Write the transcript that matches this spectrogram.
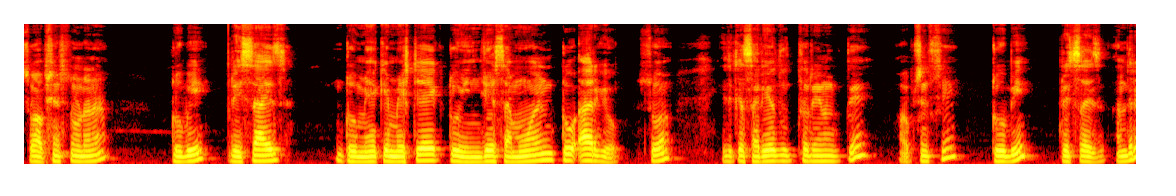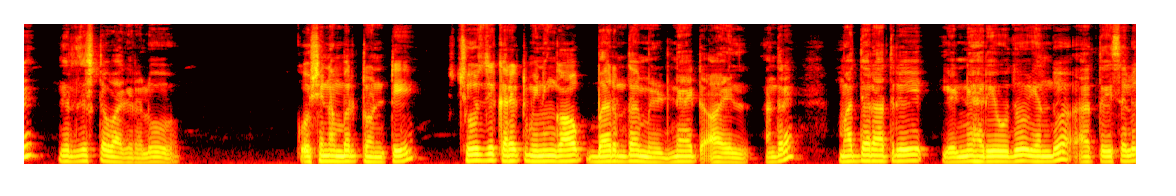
ಸೊ ಆಪ್ಷನ್ಸ್ ನೋಡೋಣ. To be precise to make a mistake to enjoy someone to argue so ಇದಕ್ಕೆ ಸರಿಯಾದ ಉತ್ತರ ಏನಾಗುತ್ತೆ? Option C to be precise ಅಂದರೆ ನಿರ್ದಿಷ್ಟವಾಗಿರಲು. Question number twenty choose the correct meaning of burn the midnight oil ಅಂದರೆ ಮಧ್ಯರಾತ್ರಿ ಎಣ್ಣೆ ಹರಿಯುವುದು ಎಂದು ಅರ್ಥೈಸಲು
